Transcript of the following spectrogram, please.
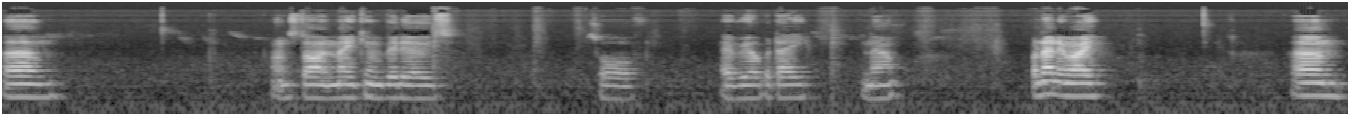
um I'm starting making videos sort of every other day now. But anyway, um,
